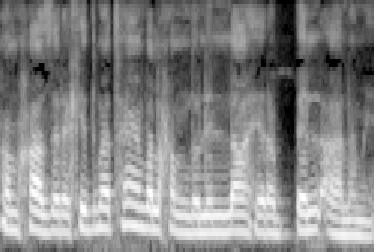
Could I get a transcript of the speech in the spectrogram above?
हम हाजिर खिदमत हैं वलहमदिल्ला रबालमीन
